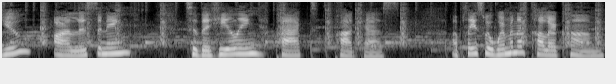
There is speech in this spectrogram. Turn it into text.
You are listening to the Healing Pact podcast, a place where women of color come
